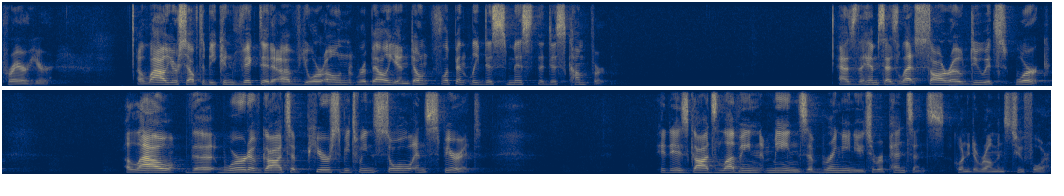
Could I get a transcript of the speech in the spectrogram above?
prayer here. Allow yourself to be convicted of your own rebellion. Don't flippantly dismiss the discomfort. As the hymn says, let sorrow do its work. Allow the word of God to pierce between soul and spirit. It is God's loving means of bringing you to repentance, according to Romans 2 4.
